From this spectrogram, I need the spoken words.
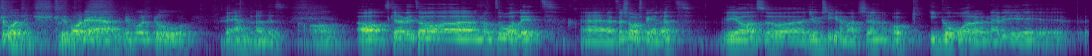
Det var, det var där, det var då. Det ändrades. Ja. Ja, ska vi ta något dåligt? Eh, försvarsspelet. Vi har alltså Ljungskile-matchen och igår när vi eh,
